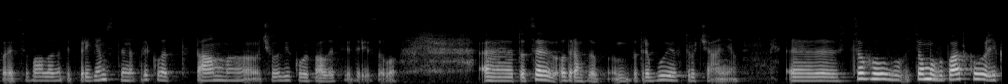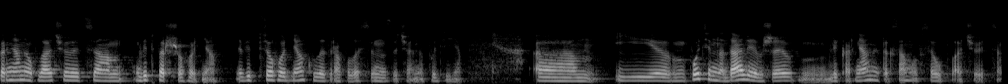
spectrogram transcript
працювала на підприємстві, наприклад, там е, чоловіковий палець відрізало, е, то це одразу потребує втручання. Е, З цього в цьому випадку лікарняне оплачується від першого дня, від цього дня, коли трапилася надзвичайна подія. Е, І потім надалі вже лікарняне так само все оплачується.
